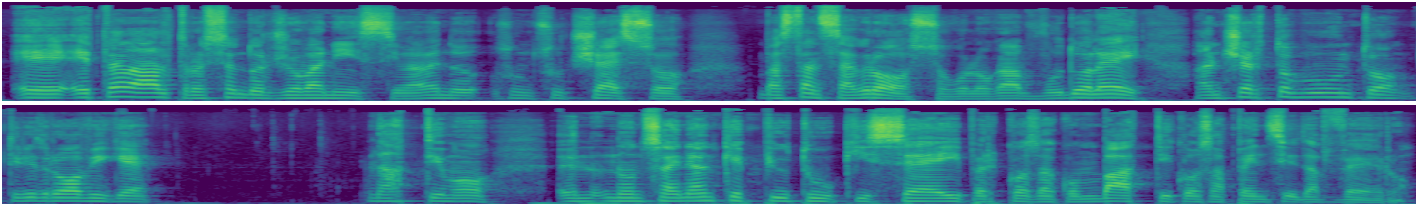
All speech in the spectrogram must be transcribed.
E, e tra l'altro, essendo giovanissima, avendo un successo abbastanza grosso, quello che ha avuto lei, a un certo punto ti ritrovi che un attimo eh, non sai neanche più tu chi sei, per cosa combatti, cosa pensi davvero.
